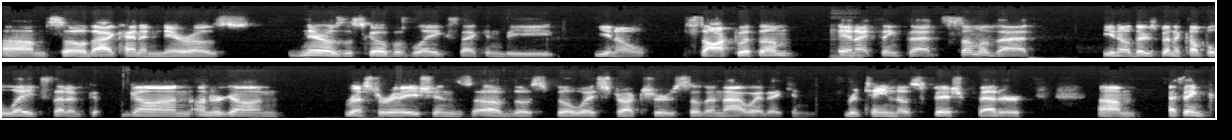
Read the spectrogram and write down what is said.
Um, so that kind of narrows narrows the scope of lakes that can be you know stocked with them. Mm-hmm. And I think that some of that, you know, there's been a couple lakes that have gone undergone restorations of those spillway structures, so then that way they can retain those fish better. Um, I think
